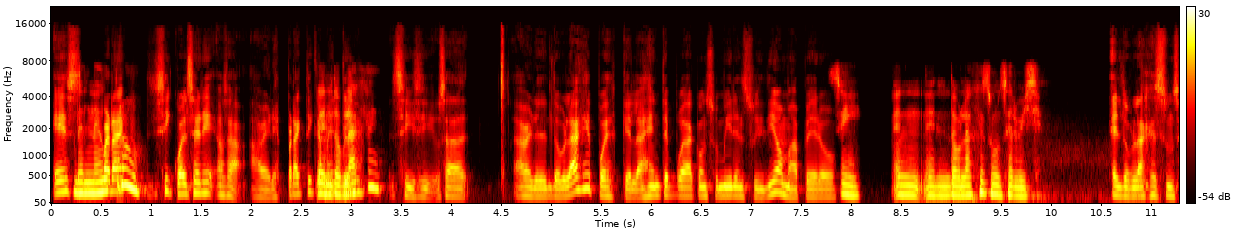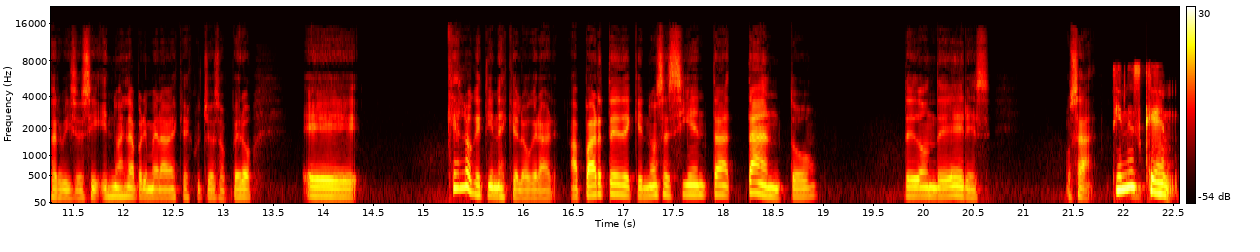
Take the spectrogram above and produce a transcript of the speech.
es ¿Del neutro? Sí, ¿cuál sería? O sea, a ver, es prácticamente. doblaje? Sí, sí, o sea, a ver, el doblaje, pues que la gente pueda consumir en su idioma, pero Sí, el, el doblaje es un servicio. el doblaje es un servicio, sí, y no es la primera vez que escucho eso, pero eh, ¿qué es lo que tienes que lograr? Aparte de que no se sienta tanto de donde eres. O sea, Tienes que.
